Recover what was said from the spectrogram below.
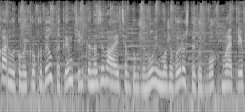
Карликовий крокодил таким тільки називається. В довжину він може вирости до 2 метрів.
